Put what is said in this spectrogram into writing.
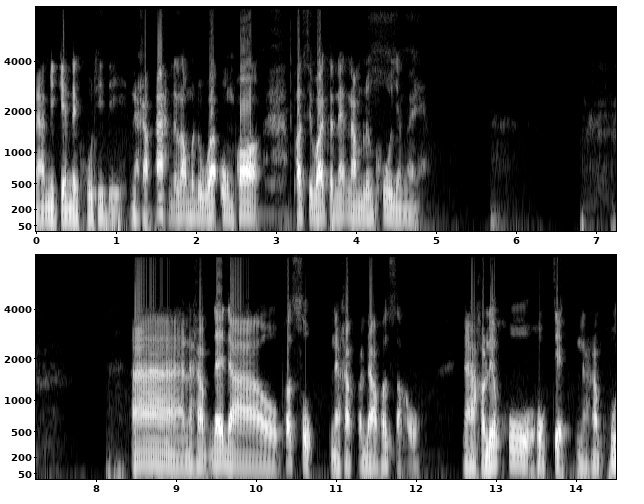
นะมีเกณฑ์ได้คู่ที่ดีนะครับอะเดี๋ยวเรามาดูว่าองค์พ่อพระศิวะจะแนะนำเรื่องคู่ยังไง อ่านะครับ ได้ดาวพระศุกร์ นะครับกับดาวพระเสาร์นะเขาเรียกคู่หกเจ็ดนะครับ คู่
